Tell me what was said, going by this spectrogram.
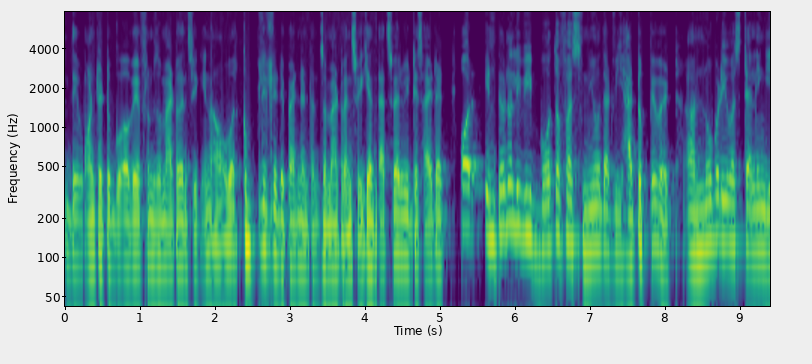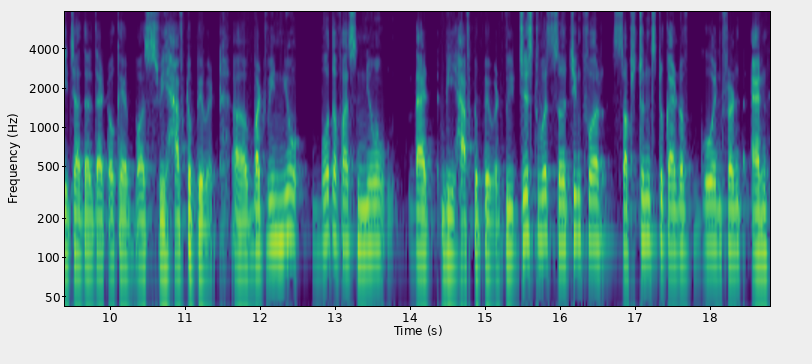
they wanted to go away from Zomato and Swiggy now were completely dependent on Zomato and Swiggy. And that's where we decided, or internally, we both of us knew that we had to pivot. Uh, nobody was telling each other that, okay, boss, we have to pivot. Uh, but we knew, both of us knew that we have to pivot. We just were searching for substance to kind of go in front and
